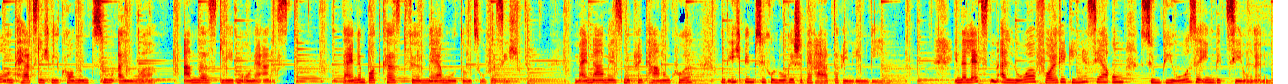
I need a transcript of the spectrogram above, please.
und herzlich willkommen zu Aloha. Anders leben ohne Angst. Deinem Podcast für mehr Mut und Zuversicht. Mein Name ist Margrit Hanunkur und ich bin psychologische Beraterin in Wien. In der letzten Aloha-Folge ging es ja um Symbiose in Beziehungen.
